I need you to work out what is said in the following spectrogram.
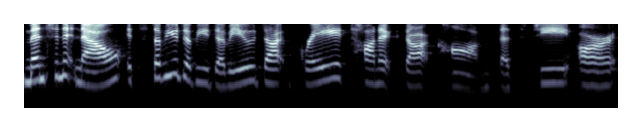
mention it now. It's www.graytonic.com. That's G R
